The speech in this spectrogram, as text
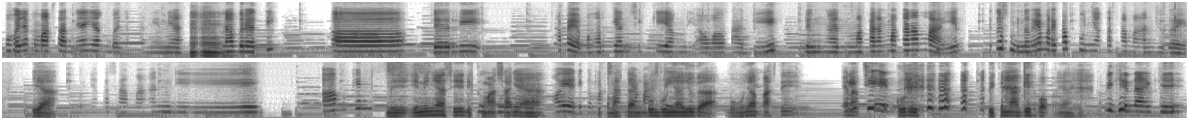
Pokoknya kemasannya yang banyak anginnya. Mm-mm. Nah berarti eh dari apa ya pengertian Ciki yang di awal tadi dengan makanan-makanan lain itu sebenarnya mereka punya kesamaan juga ya Iya, punya kesamaan di ah mungkin di ininya sih di bumbunya. kemasannya oh ya di Dikemas kemasannya dan pasti bumbunya juga bumbunya Bumbunya pasti enak Micin. gurih bikin nagih pokoknya bikin lagi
